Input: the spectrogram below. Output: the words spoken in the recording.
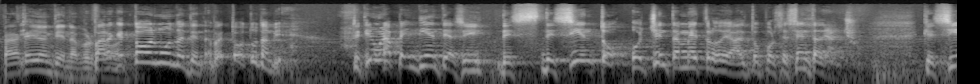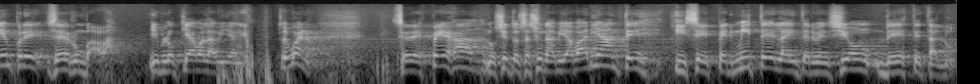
Para que yo entienda, por favor. Para que todo el mundo entienda. Pues, todo, tú también. Si tienes una pendiente así, de, de 180 metros de alto por 60 de ancho, que siempre se derrumbaba y bloqueaba la vía en esto. Entonces, bueno, se despeja, ¿no es cierto? Se hace una vía variante y se permite la intervención de este talud.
